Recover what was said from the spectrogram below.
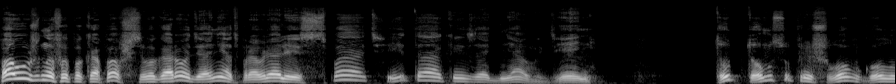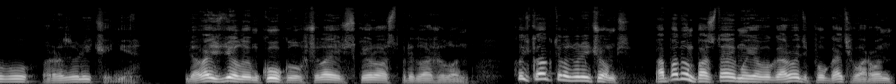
Поужинав и покопавшись в огороде, они отправлялись спать, и так изо дня в день. Тут Томасу пришло в голову развлечение. «Давай сделаем куклу в человеческий рост», — предложил он. «Хоть как-то развлечемся, а потом поставим ее в огороде пугать ворон».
